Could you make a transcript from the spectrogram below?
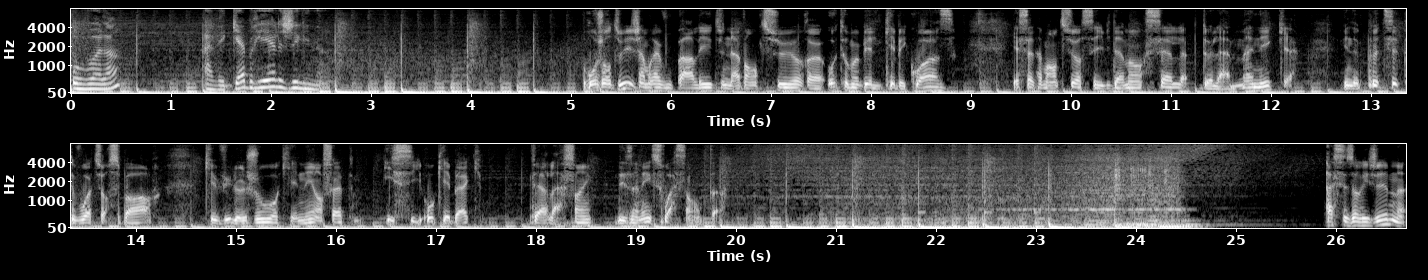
Au voilà, avec Gabriel Gélina. Aujourd'hui, j'aimerais vous parler d'une aventure euh, automobile québécoise. Et cette aventure, c'est évidemment celle de la Manic, une petite voiture sport qui a vu le jour, qui est née en fait ici au Québec vers la fin des années 60. À ses origines,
